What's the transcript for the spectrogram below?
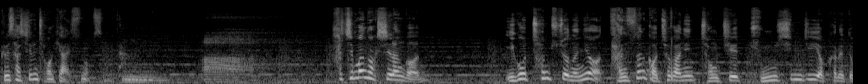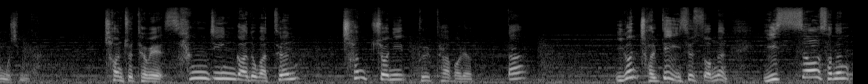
그 사실은 정확히 알 수는 없습니다. 아 하지만 확실한 건 이곳 천추전은요 단순한 거처가 아닌 정치의 중심지 역할을 했던 곳입니다. 천추태후의 상징과도 같은 천추전이 불타버렸다? 이건 절대 있을 수 없는 있어서는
